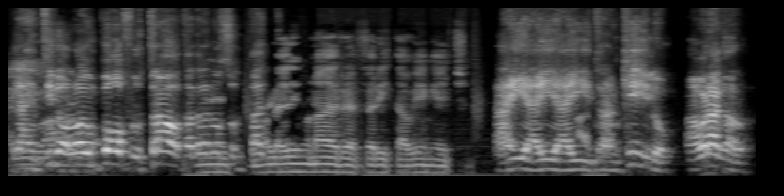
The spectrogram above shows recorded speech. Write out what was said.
El argentino lo ve un poco frustrado. Está tratando de soltar. No le dijo nada de referir, está bien hecho. Ahí, ahí, ahí. Tranquilo. Abrácalo.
